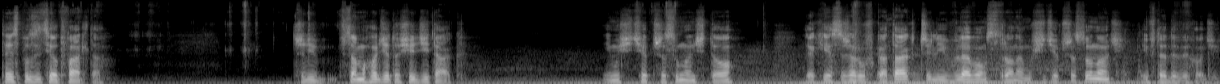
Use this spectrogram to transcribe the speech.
To jest pozycja otwarta. Czyli w samochodzie to siedzi tak. I musicie przesunąć to, jak jest żarówka tak, czyli w lewą stronę musicie przesunąć i wtedy wychodzi.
